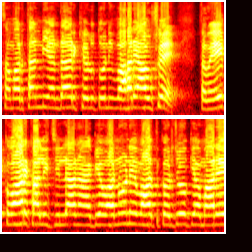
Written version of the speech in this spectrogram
સમર્થનની અંદર ખેડૂતોની વહારે આવશે. તમે એકવાર ખાલી જિલ્લાના આગેવાનોને વાત કરજો કે અમારે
